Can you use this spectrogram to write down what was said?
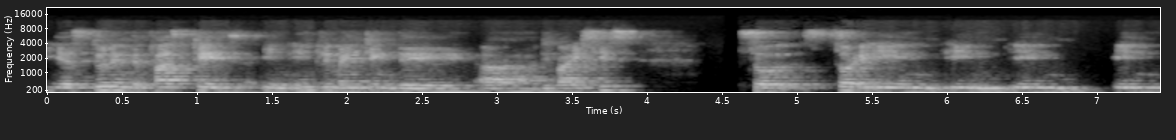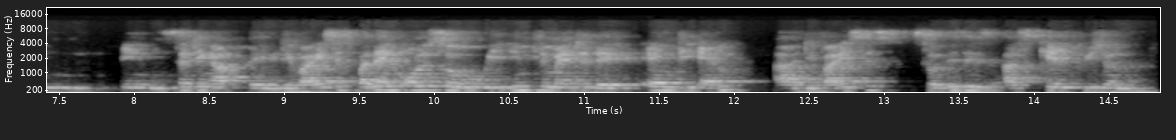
yes during the first stage in implementing the uh, devices. So sorry in in in in in setting up the devices, but then also we implemented the MDM uh, devices. So this is a Scalefusion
